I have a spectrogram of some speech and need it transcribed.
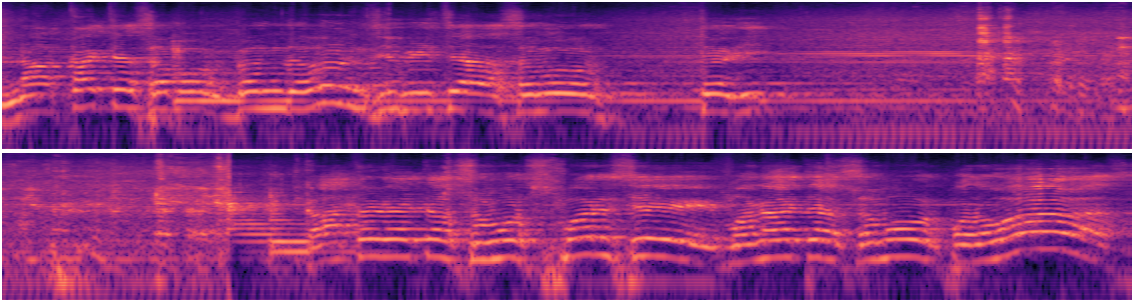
नाकाच्या समोर गंध जीवीच्या समोर तरी. कातड्याच्या समोर स्पर्श मनाच्या समोर प्रवास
